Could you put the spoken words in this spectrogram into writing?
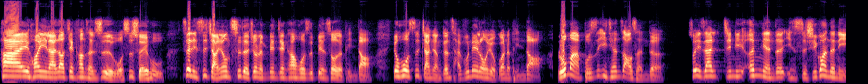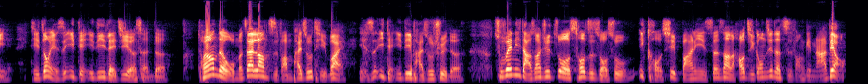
嗨，欢迎来到健康城市，我是水虎，这里是讲用吃的就能变健康或是变瘦的频道，又或是讲讲跟财富内容有关的频道。罗马不是一天造成的。所以在经历 N 年的饮食习惯的你，体重也是一点一滴累积而成的。同样的，我们在让脂肪排出体外，也是一点一滴排出去的。除非你打算去做抽脂手术，一口气把你身上的好几公斤的脂肪给拿掉，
